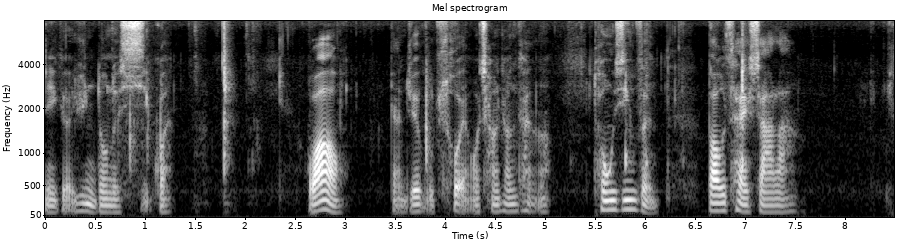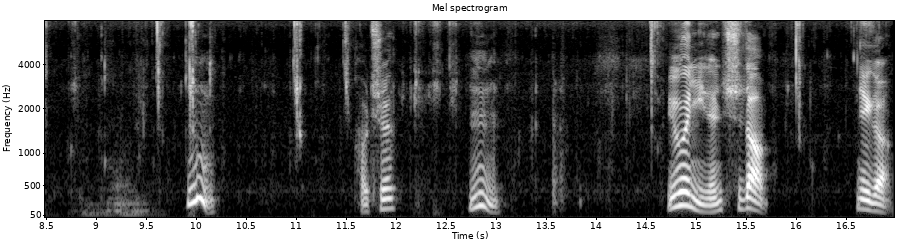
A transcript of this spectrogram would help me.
那个运动的习惯。哇哦，感觉不错呀！我尝尝看啊，通心粉包菜沙拉，嗯，好吃，嗯，因为你能吃到那个。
